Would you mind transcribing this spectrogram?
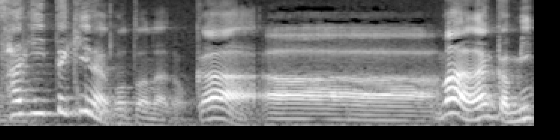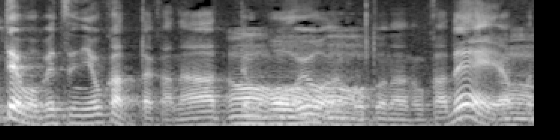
詐欺的なことなのかああまあなんか見ても別に良かったかなって思うようなことなのかでやっぱ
